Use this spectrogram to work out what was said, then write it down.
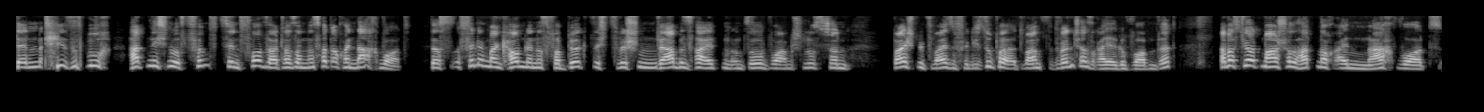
Denn dieses Buch hat nicht nur 15 Vorwörter, sondern es hat auch ein Nachwort. Das findet man kaum, denn es verbirgt sich zwischen Werbeseiten und so, wo am Schluss schon beispielsweise für die Super Advanced Adventures Reihe geworben wird. Aber Stuart Marshall hat noch ein Nachwort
